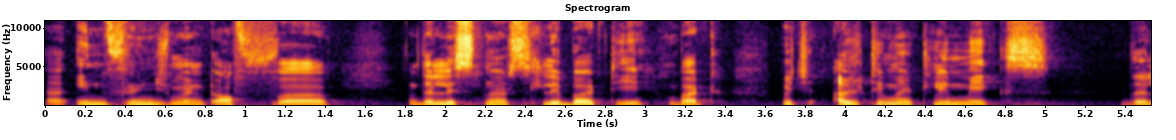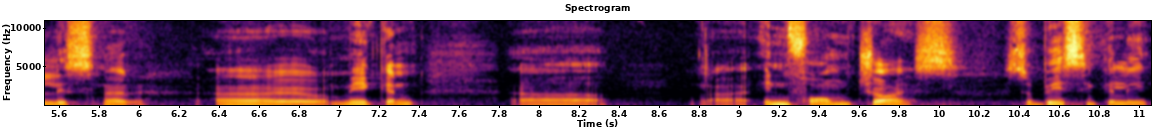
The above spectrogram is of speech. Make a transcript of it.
uh, infringement of uh, the listener's liberty, but which ultimately makes the listener uh, make an informed choice. So, basically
